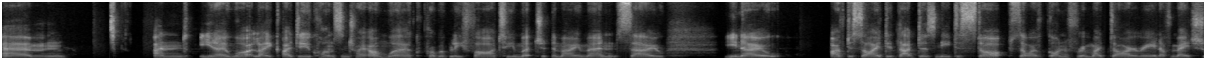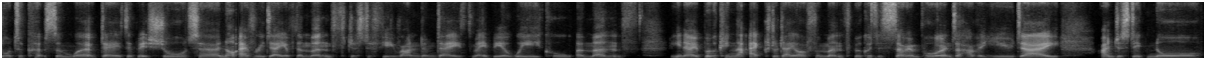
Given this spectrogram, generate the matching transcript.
Um, and you know what? Like I do concentrate on work probably far too much at the moment, so you know I've decided that does need to stop. So I've gone through my diary and I've made sure to cut some work days a bit shorter, not every day of the month, just a few random days, maybe a week or a month, you know, booking that extra day off a month because it's so important to have a you day and just ignore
